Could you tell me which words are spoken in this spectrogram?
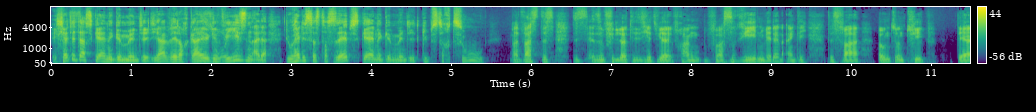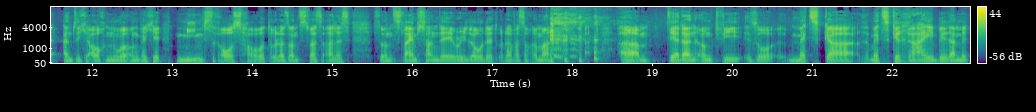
ich hätte das gerne gemintet. Ja, wäre doch geil Wieso gewesen, Alter. Du hättest das doch selbst gerne gemintet. Gib's doch zu. Was, was das, das, also viele Leute, die sich jetzt wieder fragen, was reden wir denn eigentlich? Das war irgend so ein Typ, der an sich auch nur irgendwelche Memes raushaut oder sonst was alles, so ein Slime Sunday Reloaded oder was auch immer, ähm, der dann irgendwie so Metzger, Metzgereibilder mit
